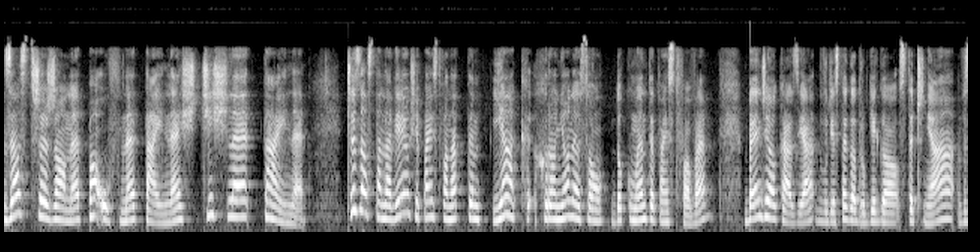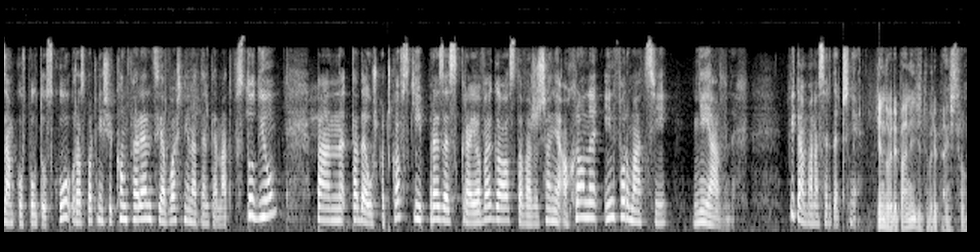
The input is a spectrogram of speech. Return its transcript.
Zastrzeżone, poufne, tajne, ściśle tajne. Czy zastanawiają się Państwo nad tym, jak chronione są dokumenty państwowe? Będzie okazja 22 stycznia w Zamku w Półtusku. Rozpocznie się konferencja właśnie na ten temat. W studiu pan Tadeusz Koczkowski, prezes Krajowego Stowarzyszenia Ochrony Informacji Niejawnych. Witam pana serdecznie. Dzień dobry Pani, dzień dobry Państwu.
